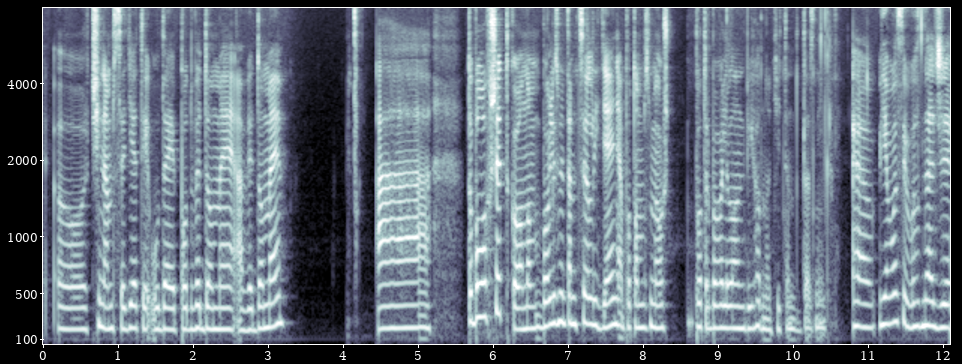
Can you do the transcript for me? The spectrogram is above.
uh, či nám sedia tie údaje podvedome a vedome. A to bolo všetko. No, boli sme tam celý deň a potom sme už potrebovali len vyhodnotiť ten dotazník. Ja musím uznať, že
